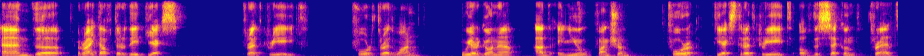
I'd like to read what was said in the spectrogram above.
And uh, right after the tx thread create for thread one, we are gonna add a new function for tx thread create of the second thread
